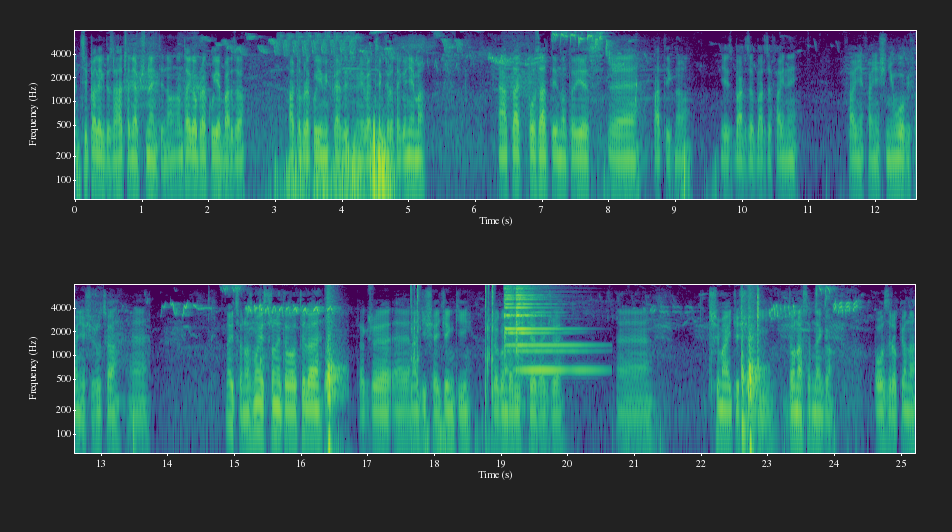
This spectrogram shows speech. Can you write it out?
ten cypelek do zahaczania przynęty. No, no tego brakuje bardzo, ale to brakuje mi w każdej w sumie wędce, która tego nie ma. A tak poza tym, no to jest e, patyk, no jest bardzo, bardzo fajny. Fajnie, fajnie się nie łowi, fajnie się rzuca. E, no i co, no z mojej strony to tyle. Także e, na dzisiaj dzięki, że oglądaliście. Także e, trzymajcie się i do następnego. Pozdrowiona.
